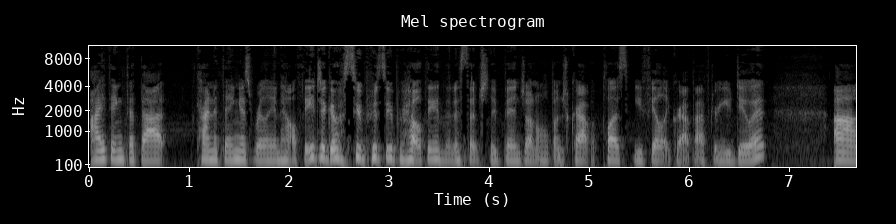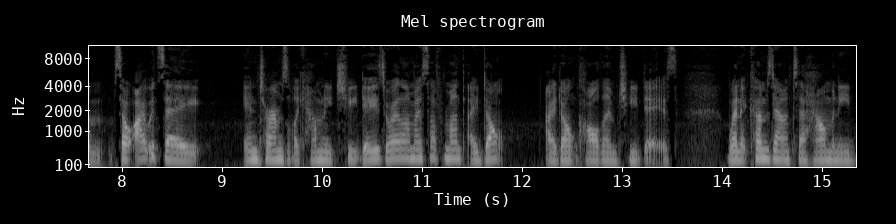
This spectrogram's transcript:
I think that that kind of thing is really unhealthy to go super, super healthy and then essentially binge on a whole bunch of crap. Plus, you feel like crap after you do it. Um, so I would say, in terms of like how many cheat days do I allow myself a month, I don't, I don't call them cheat days. When it comes down to how many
